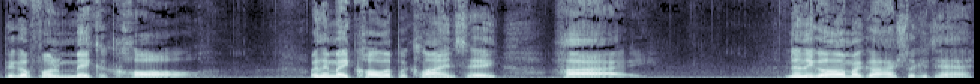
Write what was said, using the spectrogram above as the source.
pick up phone and make a call. Or they might call up a client and say, hi. And then they go, oh my gosh, look at that.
